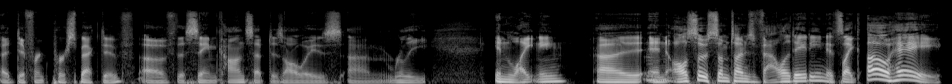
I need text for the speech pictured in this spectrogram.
a different perspective of the same concept is always um, really enlightening. Uh, and Mhm. also sometimes validating. It's like, oh, hey,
